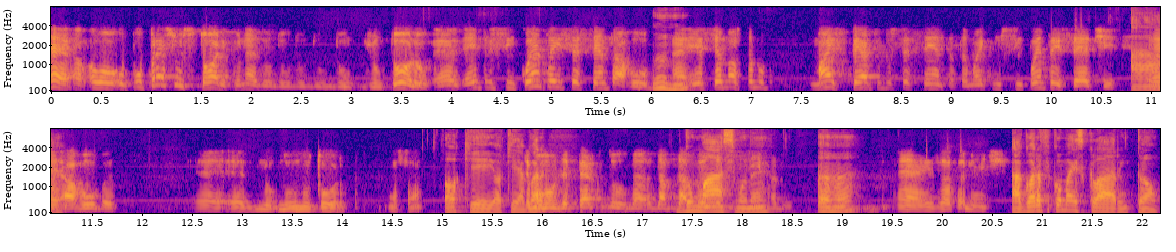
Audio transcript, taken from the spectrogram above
É, o, o, preço histórico né, do, do, do, de um touro é entre 50 e 60 arrobas. Uhum. Né? Esse ano nós estamos mais perto dos 60, estamos aí com 57 ah. é, arrobas é, é, no, no, no, touro. Nessa. Ok, ok. Agora, então, vamos dizer, perto do, da, da, do máximo, né? Do... Uhum. É, exatamente. Agora ficou mais claro, então.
